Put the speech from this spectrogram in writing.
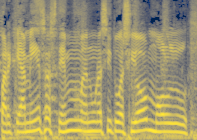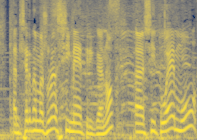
perquè a més estem en una situació molt, en certa mesura, simètrica, no? Uh, Situem-ho,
